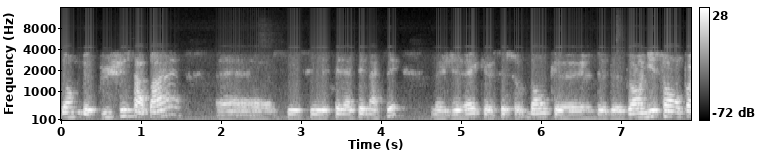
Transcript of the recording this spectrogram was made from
Donc, de bûcher sa terre, euh, c'est la thématique. Mais je dirais que c'est ça. Donc, euh, de, gagner son pain,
